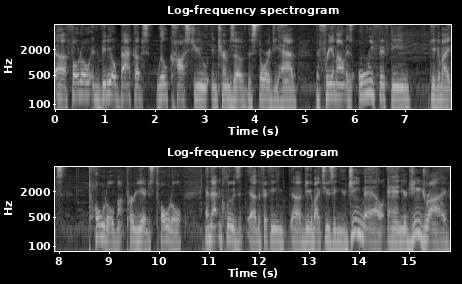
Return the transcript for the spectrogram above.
uh, photo and video backups will cost you in terms of the storage you have. The free amount is only 15 gigabytes total, not per year, just total and that includes uh, the 15 uh, gigabytes using your Gmail and your G Drive,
